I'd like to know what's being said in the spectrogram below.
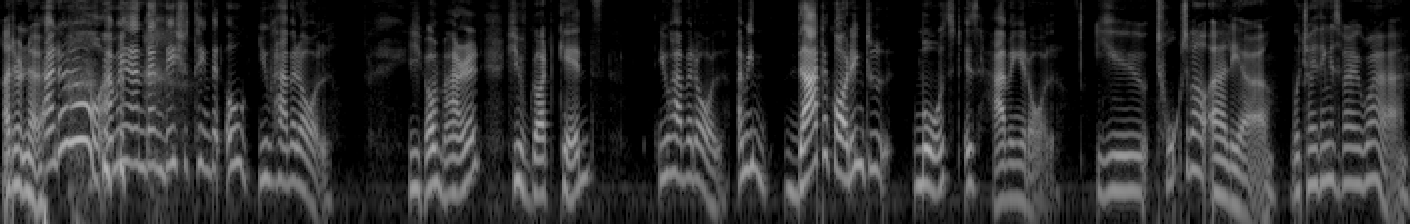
I don't know. I don't know. I mean, and then they should think that, oh, you have it all. You're married, you've got kids, you have it all. I mean, that, according to most, is having it all. you talked about earlier, which I think is very rare.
